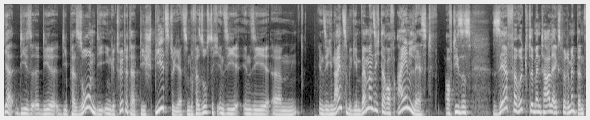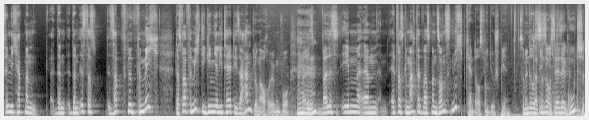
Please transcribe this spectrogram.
ja, diese, die, die Person, die ihn getötet hat, die spielst du jetzt und du versuchst dich in sie, in sie, ähm, in sie hineinzubegeben. Wenn man sich darauf einlässt, auf dieses sehr verrückte mentale Experiment, dann finde ich, hat man dann, dann ist das, das hat für, für mich, das war für mich die Genialität dieser Handlung auch irgendwo. Weil, es, weil es eben ähm, etwas gemacht hat, was man sonst nicht kennt aus Videospielen. Zumindest aus Das ist auch sehr, sehr gut,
